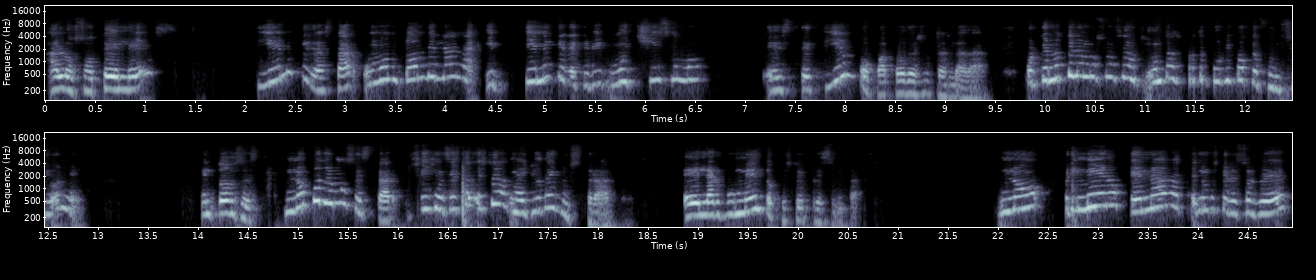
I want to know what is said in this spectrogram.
a los hoteles, tiene que gastar un montón de lana y tiene que requerir muchísimo este tiempo para poderse trasladar, porque no tenemos un, transporte público que funcione. Entonces, no podemos estar, fíjense, esto, esto me ayuda a ilustrar el argumento que estoy presentando. No, primero que nada tenemos que resolver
